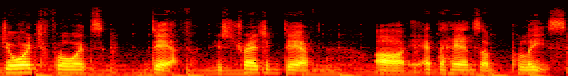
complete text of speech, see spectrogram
George Floyd's death, his tragic death uh, at the hands of police.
